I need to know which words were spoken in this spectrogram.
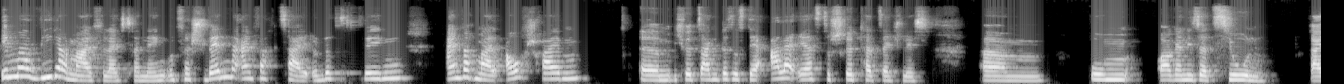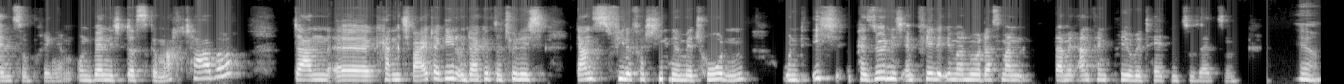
immer wieder mal vielleicht dran denken und verschwende einfach Zeit. Und deswegen einfach mal aufschreiben. Ähm, ich würde sagen, das ist der allererste Schritt tatsächlich, ähm, um Organisation reinzubringen. Und wenn ich das gemacht habe, dann äh, kann ich weitergehen. Und da gibt es natürlich ganz viele verschiedene Methoden. Und ich persönlich empfehle immer nur, dass man damit anfängt, Prioritäten zu setzen. Ja.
